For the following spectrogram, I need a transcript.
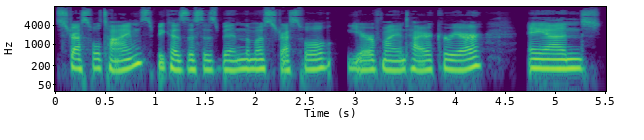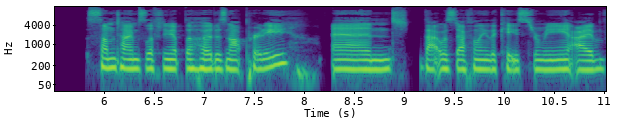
stressful times because this has been the most stressful year of my entire career. And sometimes lifting up the hood is not pretty. And that was definitely the case for me. I've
